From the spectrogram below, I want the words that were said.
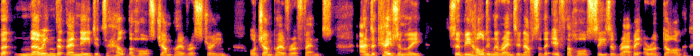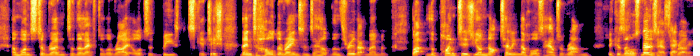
but knowing that they're needed to help the horse jump over a stream or jump over a fence, and occasionally so be holding the reins enough so that if the horse sees a rabbit or a dog and wants to run to the left or the right or to be skittish, then to hold the reins and to help them through that moment. But the point is, you're not telling the horse how to run because the horse knows how exactly. to run.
